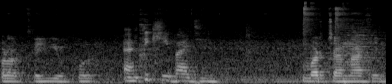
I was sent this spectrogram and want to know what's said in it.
કડક થઈ ગયું ફૂલ. તીખી ભાજી. મરચા નાખી.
